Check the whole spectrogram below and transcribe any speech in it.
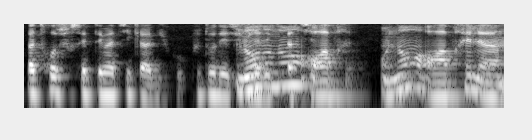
pas trop sur cette thématique-là, du coup, plutôt des sujets non, non, non, après, non, après la,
